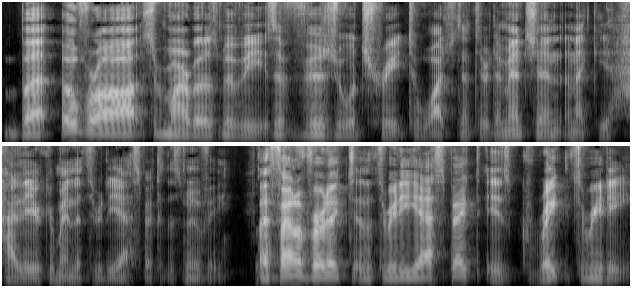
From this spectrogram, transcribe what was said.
But overall, Super Mario Bros. movie is a visual treat to watch in the third dimension, and I can highly recommend the 3D aspect of this movie. My final verdict of the 3D aspect is great 3D.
